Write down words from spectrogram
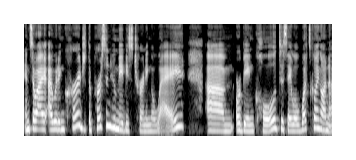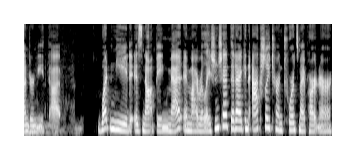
And so I, I would encourage the person who maybe is turning away um, or being cold to say, well, what's going on underneath that? What need is not being met in my relationship that I can actually turn towards my partner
